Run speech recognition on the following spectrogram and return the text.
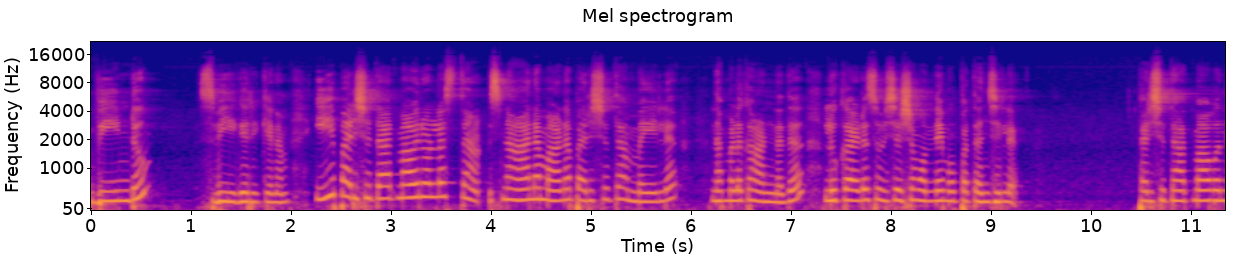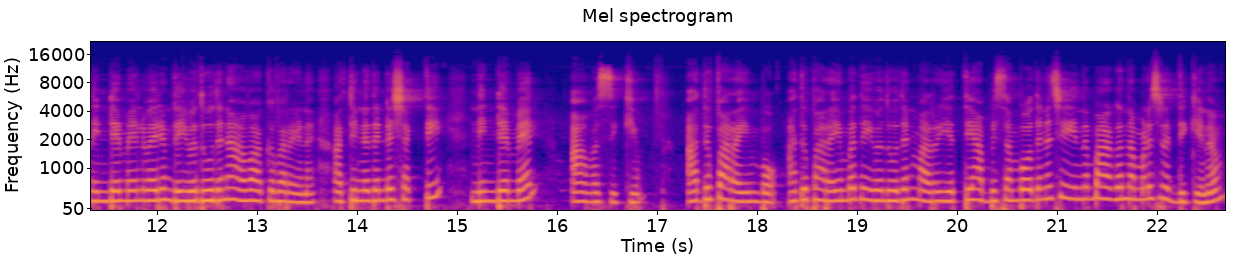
വീണ്ടും സ്വീകരിക്കണം. ഈ പരിശുദ്ധാത്മാവിനുള്ള സ്നാനമാണ് പരിശുദ്ധ അമ്മയിൽ നമ്മൾ കാണുന്നത് ലുക്കായുടെ സുവിശേഷം ഒന്നേ മുപ്പത്തഞ്ചിൽ പരിശുദ്ധാത്മാവ് നിന്റെ മേൽ വരും ദൈവദൂതന ആ വാക്ക് പറയണേ. അത്യുന്നതന്റെ ശക്തി നിന്റെ മേൽ ആവസിക്കും. അത് പറയുമ്പോൾ അത് പറയുമ്പോൾ ദൈവദൂതൻ മറിയത്തെ അഭിസംബോധന ചെയ്യുന്ന ഭാഗം നമ്മൾ ശ്രദ്ധിക്കണം.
